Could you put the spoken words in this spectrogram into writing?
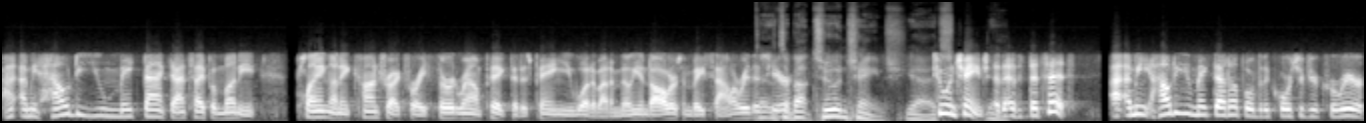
I, I mean, how do you make back that type of money playing on a contract for a third round pick that is paying you, what, about a million dollars in base salary this it's year? It's about two and change. Yeah. Two and change. Yeah. That, that's it. I mean, how do you make that up over the course of your career?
